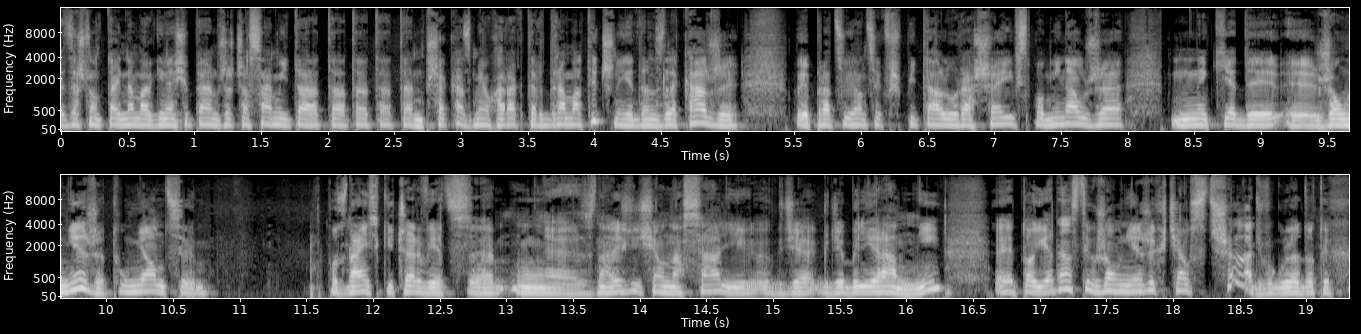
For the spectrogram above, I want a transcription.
Zresztą tutaj na marginesie powiem, że czasami ta, ta, ta, ten przekaz miał charakter dramatyczny. Jeden z lekarzy pracujących w szpitalu Raszei wspominał, że mm, kiedy żołnierze tłumiący poznański czerwiec e, e, znaleźli się na sali, gdzie, gdzie byli ranni, e, to jeden z tych żołnierzy chciał strzelać w ogóle do tych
